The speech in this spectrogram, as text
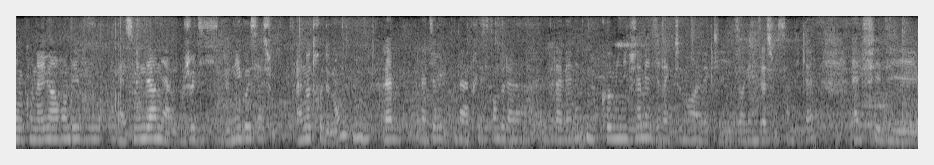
Donc on a eu un rendez-vous la semaine dernière, jeudi, de négociation à notre demande. Mmh. La, la, la, présidente de la, de la BNF ne communique jamais directement avec les organisations syndicales. Elle fait des,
